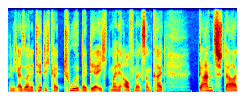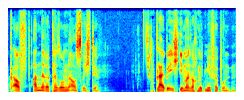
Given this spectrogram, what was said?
wenn ich also eine Tätigkeit tue, bei der ich meine Aufmerksamkeit ganz stark auf andere Personen ausrichte, bleibe ich immer noch mit mir verbunden.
